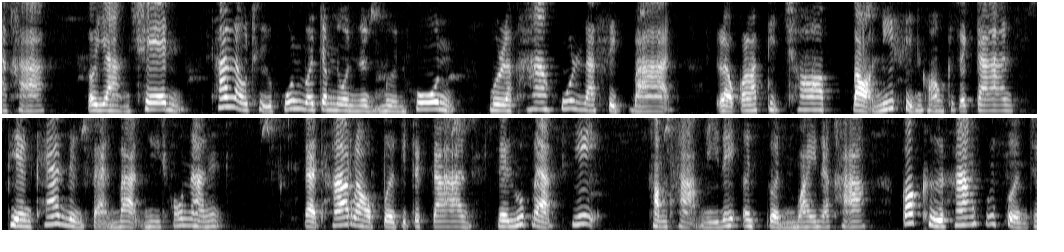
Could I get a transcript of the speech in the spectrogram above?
นะคะ ตัวอย่างเช่น ถ้าเราถือหุ้นไว้จำนวน 10,000 หุ้น มูลค่าหุ้นละ 10 บาท เราก็รับผิดชอบต่อหนี้สินของกิจการเพียงแค่ 1 0 0 0 0แสนบาทนี้เท่านั้น แต่ถ้าเราเปิดกิจการในรูปแบบที่คำถามนี้ได้เอินเกินไว้นะคะ ก็คือห้างหุ้นส่วนจ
